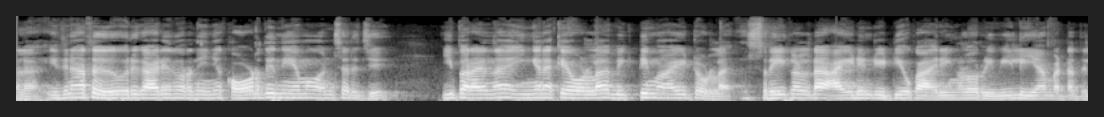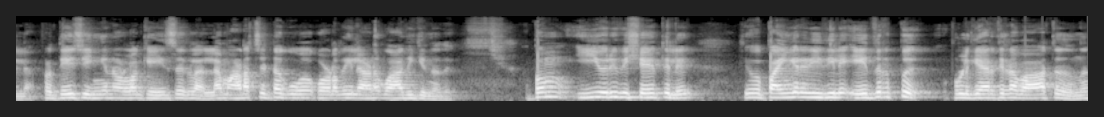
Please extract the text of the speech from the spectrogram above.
അല്ല ഇതിനകത്ത് ഒരു കാര്യം എന്ന് പറഞ്ഞു കഴിഞ്ഞാൽ കോടതി നിയമം അനുസരിച്ച് ഈ പറയുന്ന ഇങ്ങനെയൊക്കെയുള്ള വിക്ടിം ആയിട്ടുള്ള സ്ത്രീകളുടെ ഐഡന്റിറ്റിയോ കാര്യങ്ങളോ റിവീൽ ചെയ്യാൻ പറ്റത്തില്ല. പ്രത്യേകിച്ച് ഇങ്ങനെയുള്ള കേസുകളെല്ലാം അടച്ചിട്ട കോടതിയിലാണ് വാദിക്കുന്നത് അപ്പം ഈ ഒരു വിഷയത്തിൽ ഭയങ്കര രീതിയിൽ എതിർപ്പ് പുള്ളിക്കാരത്തിയുടെ ഭാഗത്ത് നിന്ന്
